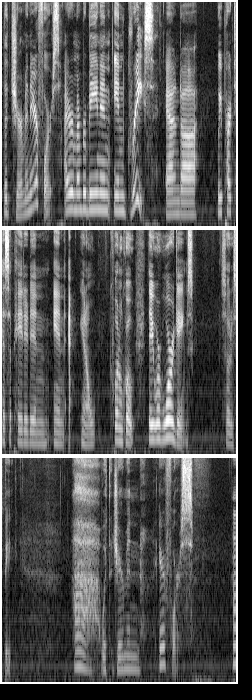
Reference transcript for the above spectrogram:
the German Air Force. I remember being in, in Greece and uh, we participated in, in, you know, quote unquote, they were war games, so to speak, ah, with the German Air Force. Hmm.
